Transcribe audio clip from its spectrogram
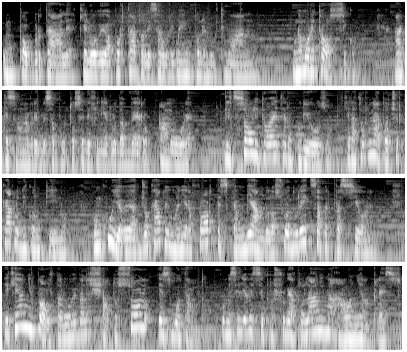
un po' brutale che lo aveva portato all'esaurimento nell'ultimo anno. Un amore tossico, anche se non avrebbe saputo se definirlo davvero amore. Il solito etero curioso, che era tornato a cercarlo di continuo, con cui aveva giocato in maniera forte scambiando la sua durezza per passione e che ogni volta lo aveva lasciato solo e svuotato, come se gli avesse prosciugato l'anima a ogni amplesso.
